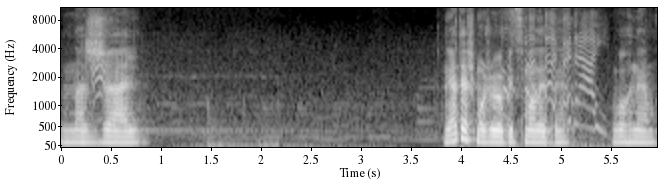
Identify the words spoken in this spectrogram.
На жаль. Ну я теж можу його підсмалити вогнем.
